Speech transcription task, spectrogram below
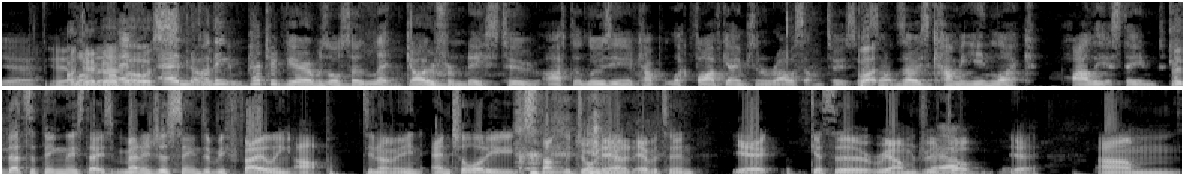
Yeah. Yeah, I Andre love that. And, and I think thing. Patrick Vieira was also let go from Nice too after losing a couple, like five games in a row or something too. So But- it's not as though he's coming in like highly esteemed. But that's the thing these days. Managers seem to be failing up. Do you know what I mean? Ancelotti stunk the joint Yeah. out at Everton. Yeah, gets the Real Madrid Real. job. Yeah. Um,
